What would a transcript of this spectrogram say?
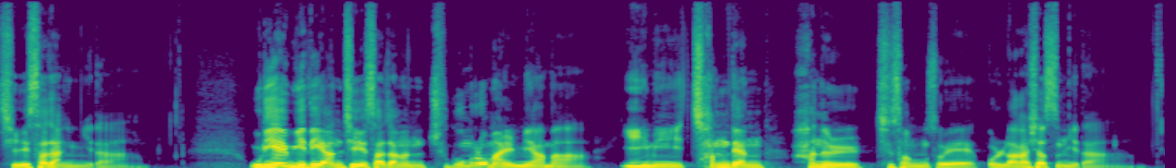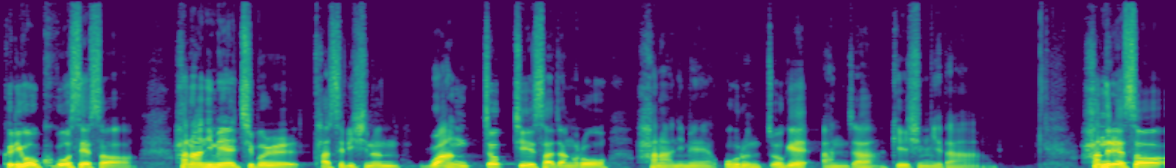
제사장입니다. 우리의 위대한 제사장은 죽음으로 말미암아 이미 참된 하늘 지성소에 올라가셨습니다. 그리고 그곳에서 하나님의 집을 다스리시는 왕적 제사장으로 하나님의 오른쪽에 앉아 계십니다. 하늘에서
